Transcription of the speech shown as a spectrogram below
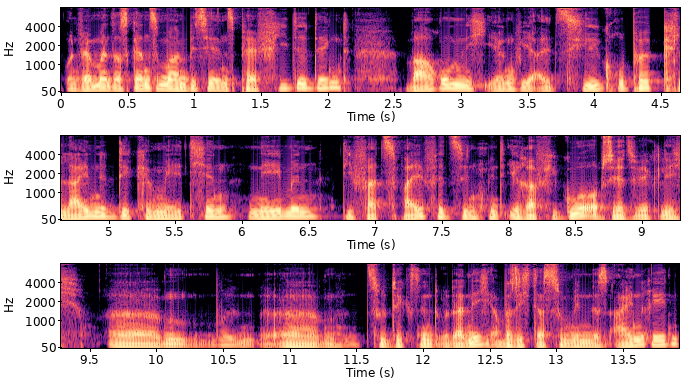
Und wenn man das Ganze mal ein bisschen ins Perfide denkt, warum nicht irgendwie als Zielgruppe kleine, dicke Mädchen nehmen, die verzweifelt sind mit ihrer Figur, ob sie jetzt wirklich ähm, ähm, zu dick sind oder nicht, aber sich das zumindest einreden.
